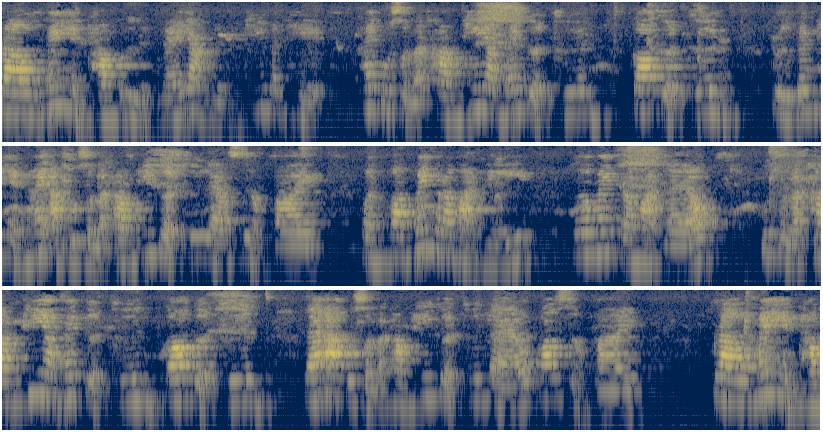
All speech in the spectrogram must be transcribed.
เราไม่เห็นธรรมอื่นแม้อย่างหนึ่งที่เป็นเหตุ ให้กุศลธรรมที่ยังไม่เกิดขึ้น ก็เกิดขึ้น หรือเป็นเหตุให้อกุศลธรรมที่เกิดขึ้นแล้วเสื่อมไป เหมือนความไม่ประมาทนี้ เมื่อไม่ประมาทแล้ว กุศลธรรมที่ยังไม่เกิดขึ้น ก็เกิดขึ้น และอกุศลธรรมที่เกิดขึ้นแล้วก็เสื่อมไป เราไม่เห็นธรรม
